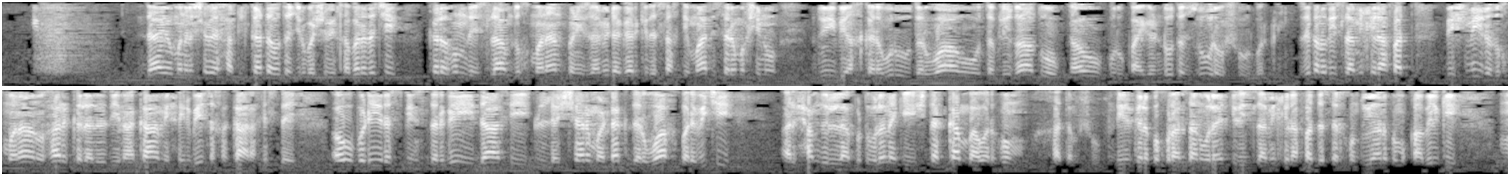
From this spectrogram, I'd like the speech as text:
دا یو منل شوی حقیقت او تجربه شوې خبره ده چې کله هم د اسلام دښمنان په نظامي ډګر کې د سختې ماتې سره مخ شي نو دوی بیا خکرورو درواغو تبلیغاتو او پروپایګنډو ته زور او شور ورکړي ځکه نو د اسلامي خلافت بې شمېره دښمنانو هر کله له دې ناکامې حربې څخه کار اخیستی او په ډېره سپین سترګۍ داسې له شرمه ډک درواغ خپروي چې الحمدالله په ټولنه کښې شته کم باور هم ختم شو ډېر کله په خراسان ولايت کښې د اسلامي خلافت د سرخوندويانو په مقابل کښې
